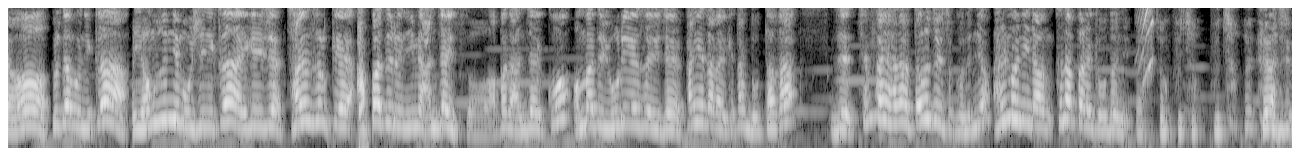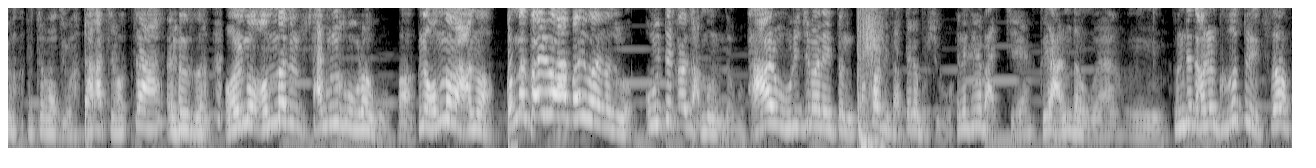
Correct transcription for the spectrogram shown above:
어. 그러다 보니까, 이 형수님 오시니까, 이게 이제 자연스럽게 아빠들은 이미 앉아 있어. 아빠들 앉아 있고, 엄마들 요리해서 이제 방에다가 이렇게 딱 놓다가, 이제 책상에 하나 떨어져 있었거든요? 할머니랑 큰아빠 이렇게 오더니, 야, 저거 붙여, 붙여. 그래가지고, 붙여가지고, 다 같이 먹자. 이러면서, 얼마, 엄마들 다 무조건 오라고. 아, 근데 엄마가 안 와. 엄마 빨리 와, 빨리 와. 해가지고, 올 때까지 안 먹는다고. 바로 우리 집안에 있던 떡밥이 다 때려 부시고. 근데 그게 맞지. 그게 아름다운 거야. 음. 근데 나는 그것도 있어.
